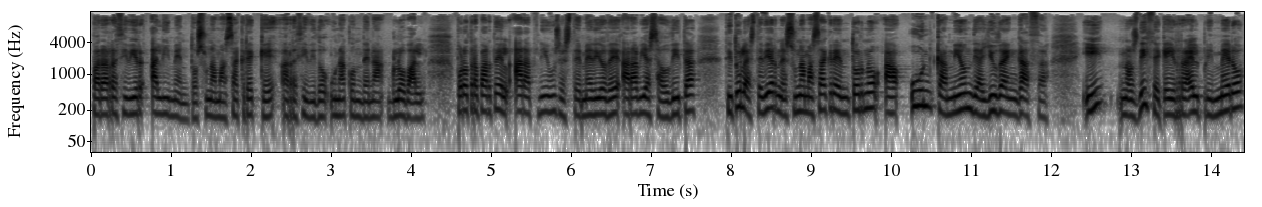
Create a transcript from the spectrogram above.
para recibir alimentos. Una masacre que ha recibido una condena global. Por otra parte, el Arab News, este medio de Arabia Saudita titula este viernes una masacre en torno a un camión de ayuda en Gaza y nos dice que Israel primero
